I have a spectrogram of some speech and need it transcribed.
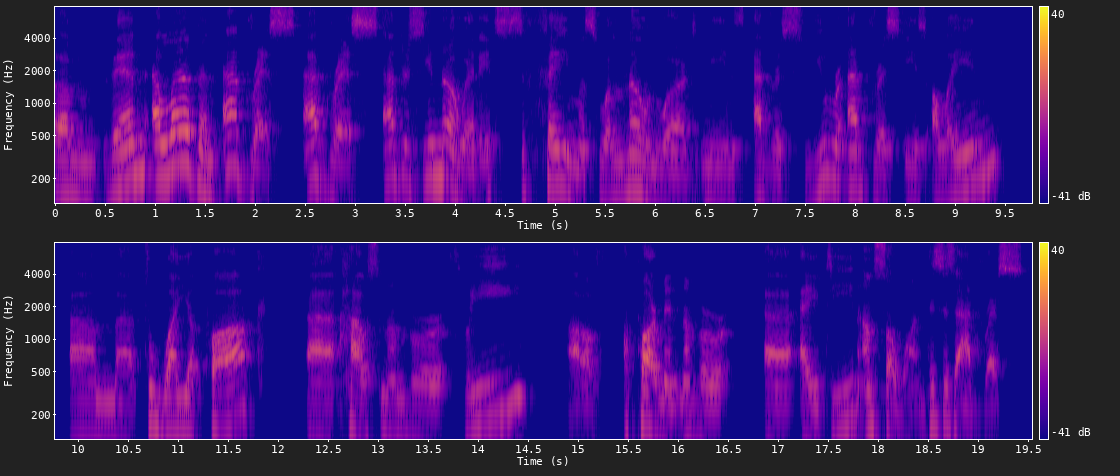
Um, then 11, address, address, address, you know it. It's a famous, well-known word, means address. Your address is Al Ain um, uh, Tuwaya Park, uh, house number three, of apartment number uh, 18, and so on. This is address.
